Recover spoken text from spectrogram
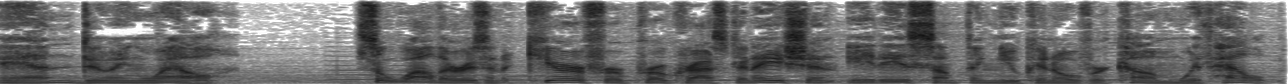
and doing well. So while there isn't a cure for procrastination, it is something you can overcome with help.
